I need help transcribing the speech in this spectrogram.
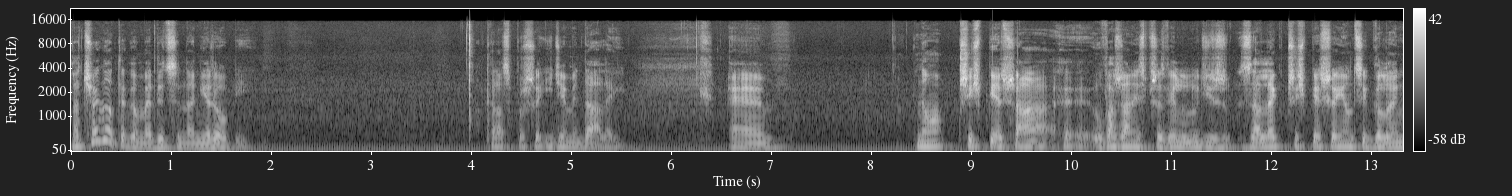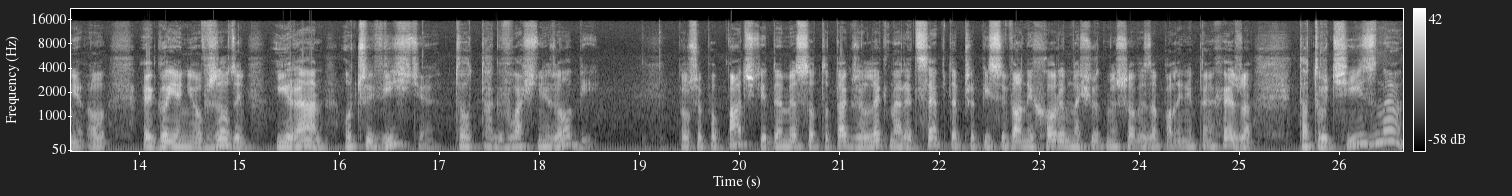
Dlaczego tego medycyna nie robi? Teraz proszę, idziemy dalej. E, no, przyspiesza, e, uważany jest przez wielu ludzi za lek przyspieszający golenie o, e, gojenie owrzodzeń. Iran, oczywiście, to tak właśnie robi. Proszę popatrzcie, DMSO to także lek na receptę przepisywany chorym na śródmieszowe zapalenie pęcherza. Ta trucizna,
